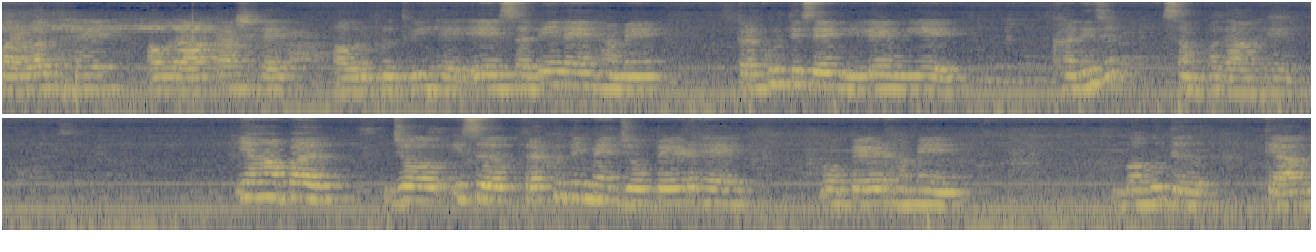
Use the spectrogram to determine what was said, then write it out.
पर्वत है, और आकाश है, और पृथ्वी है। ये सभी ने हमें प्रकृति से मिले हुए खनिज संपदा है। यहाँ पर जो इस प्रकृति में जो पेड़ है, वो पेड़ हमें बहुत त्याग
